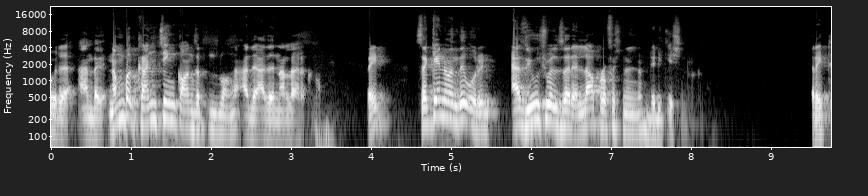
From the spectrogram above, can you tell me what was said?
ஒரு அந்த நம்பர் கிரன்ச்சிங் கான்செப்ட்னு சொல்லுவாங்க அது அது நல்லா இருக்கணும். ரைட் செகண்ட் வந்து ஒரு ஆஸ் யூஷுவல் சார் எல்லா ப்ரொஃபஷனலும் டெடிகேஷன் இருக்கணும். ரைட்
